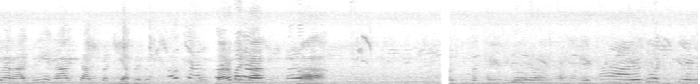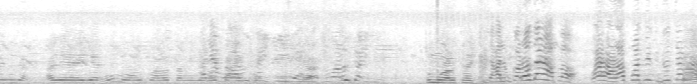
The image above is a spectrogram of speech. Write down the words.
વાર રાહ જોઈએ ના ચાલુ કરી દઈએ આપણે તો. હવે ચાલુ કરી બરોબર. હા. ચાલુ તને આપડે. ઓય હાડા પાંચ ને કીધું છે ને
